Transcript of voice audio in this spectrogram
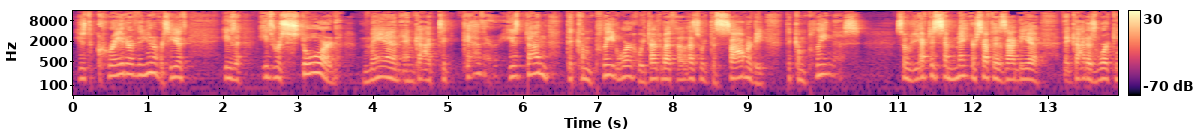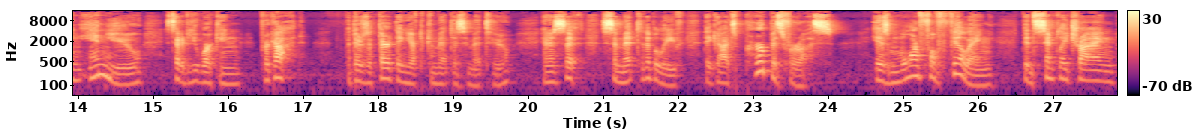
He's the creator of the universe. He is, he's, a, he's restored man and God together. He's done the complete work. We talked about that last week, the sovereignty, the completeness. So you have to submit yourself to this idea that God is working in you instead of you working for God. But there's a third thing you have to commit to submit to, and it's this submit to the belief that God's purpose for us is more fulfilling than simply trying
